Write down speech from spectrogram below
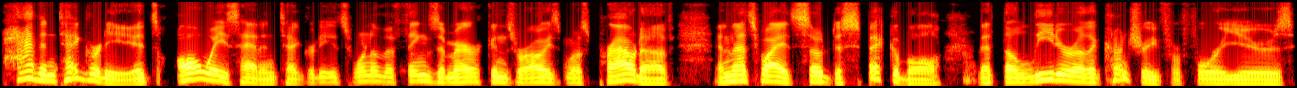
have integrity. It's always had integrity. It's one of the things Americans were always most proud of. And that's why it's so despicable that the leader of the country for four years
